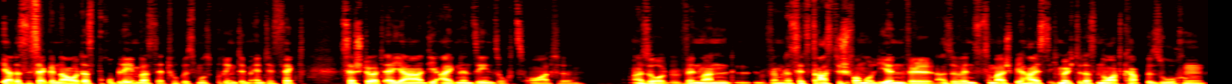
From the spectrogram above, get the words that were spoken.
Ja, das ist ja genau das Problem, was der Tourismus bringt. Im Endeffekt zerstört er ja die eigenen Sehnsuchtsorte. Also wenn man, wenn man das jetzt drastisch formulieren will, also wenn es zum Beispiel heißt, ich möchte das Nordkap besuchen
